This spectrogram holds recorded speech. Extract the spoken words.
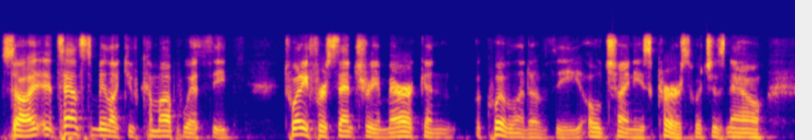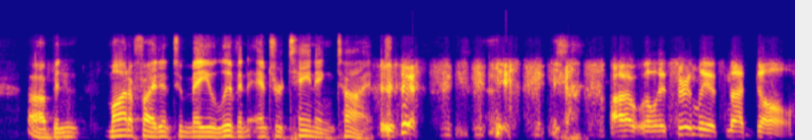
So it sounds to me like you've come up with the 21st century American equivalent of the old Chinese curse, which has now uh, been modified into "May you live in entertaining time." yeah, yeah. Uh, well, it certainly it's not dull,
